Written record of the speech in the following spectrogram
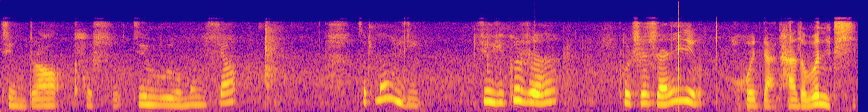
紧张，开始进入了梦乡。在梦里，有一个人不着人影回答他的问题。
